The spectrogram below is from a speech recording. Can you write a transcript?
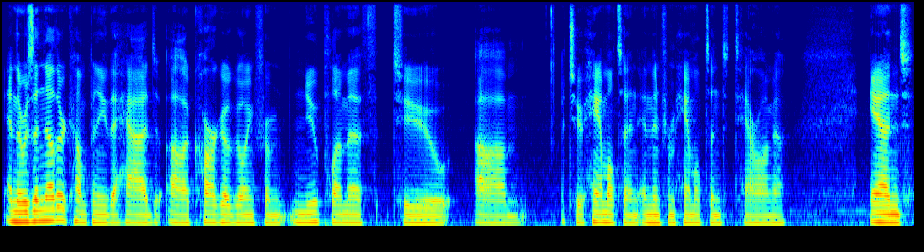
And there was another company that had uh, cargo going from New Plymouth to um, to Hamilton, and then from Hamilton to Tauranga. And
